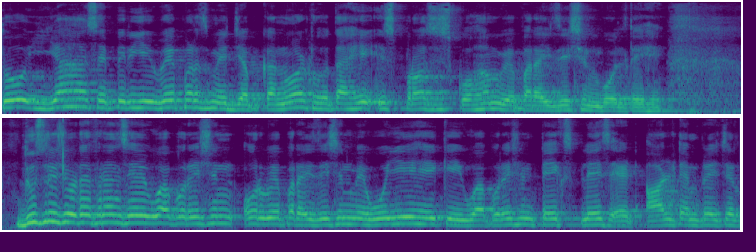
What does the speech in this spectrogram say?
तो यहाँ से फिर ये वेपर्स में जब कन्वर्ट होता है, इस प्रोसेस को हम वेपराइजेशन बोलते हैं. दूसरी जो डिफरेंस है इवापोरेशन और वेपराइजेशन में वो ये है कि evaporation takes place at all temperature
